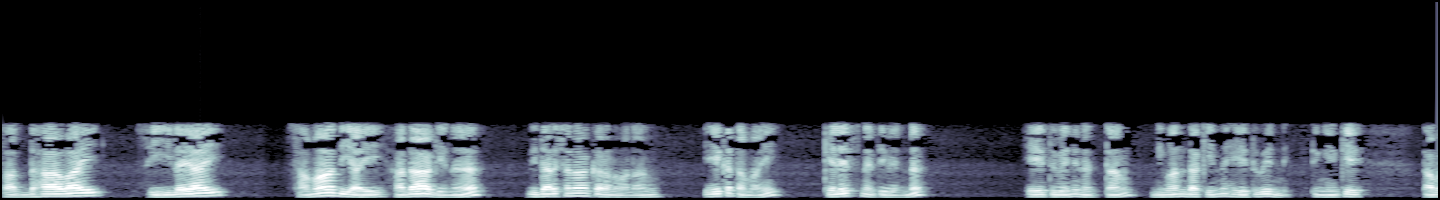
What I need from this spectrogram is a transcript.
සද්ධාවයි සීලයයි සමාධියයි හදාගෙන විදර්ශනා කරනවා නම් ඒක තමයි කෙලෙස් නැති වෙන්න හේතු වෙන්නේ නැත්තම් නිවන් දකින්න හේතු වෙන්නේ. ඉතින් ඒකේ තව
